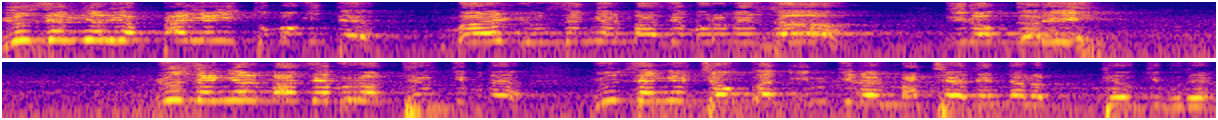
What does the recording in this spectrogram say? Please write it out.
윤석열이가 빨갱이 두목인데 뭘 윤석열 만세 부르면서 이놈들이 윤석열 만세 부르는 태극기 부대 윤석열 정권 임기를 마쳐야 된다는 태극기 부대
